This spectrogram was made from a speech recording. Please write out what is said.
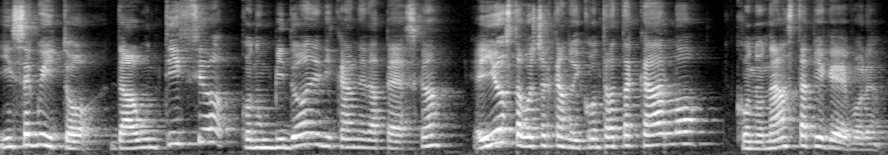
inseguito da un tizio con un bidone di canne da pesca e io stavo cercando di contrattaccarlo con un'asta pieghevole.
